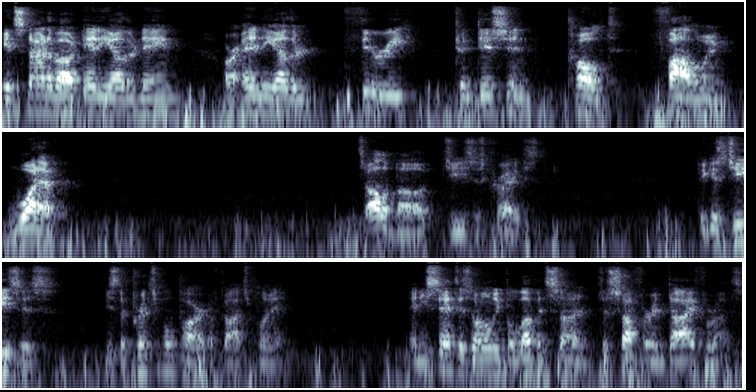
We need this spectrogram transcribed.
It's not about any other name or any other theory, condition, cult, following, whatever. It's all about Jesus Christ. Because Jesus is the principal part of God's plan. And He sent His only beloved Son to suffer and die for us.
